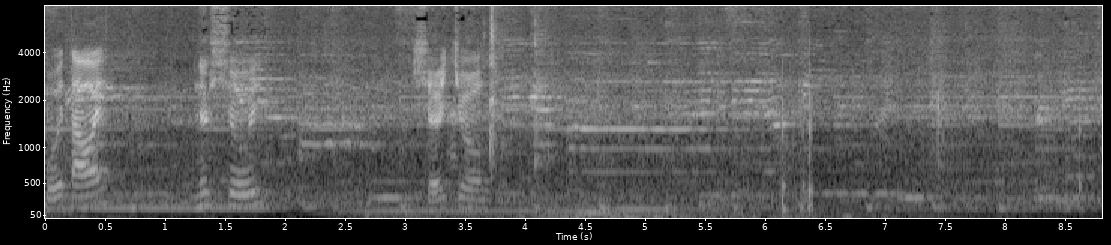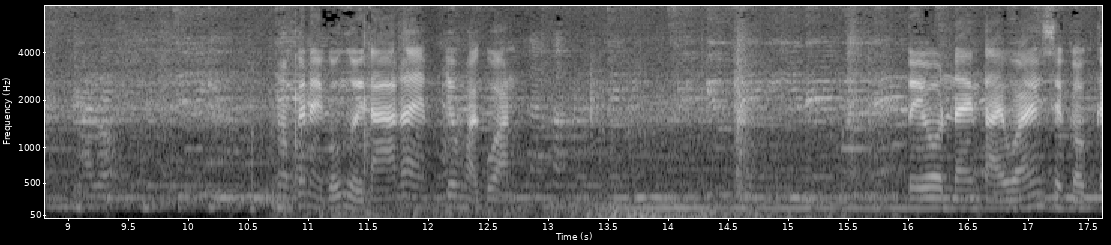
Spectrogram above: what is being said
buổi tối nước suối sữa chua. Không cái này của người ta đó em chứ không phải của anh. Tiêu đang tại quán Circle K.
